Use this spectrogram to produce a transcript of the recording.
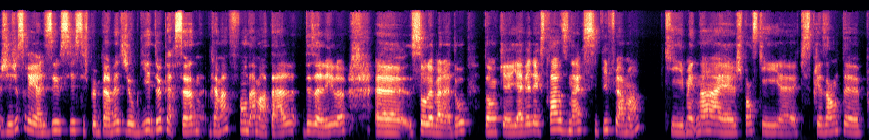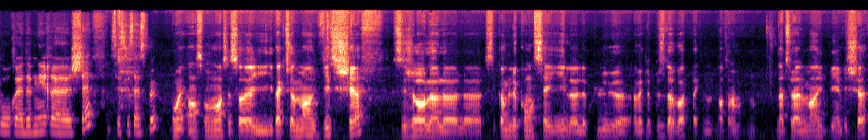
j'ai juste réalisé aussi, si je peux me permettre, j'ai oublié deux personnes vraiment fondamentales, désolée, là, sur le balado. Donc, il y avait l'extraordinaire Sipi Flamand, qui maintenant, je pense, qui, qui se présente pour devenir chef. C'est ce que ça se peut? Oui, en ce moment, c'est ça. Il est actuellement vice-chef c'est genre le, c'est comme le conseiller le, plus euh, avec le plus de votes. naturellement, il devient vice-chef.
